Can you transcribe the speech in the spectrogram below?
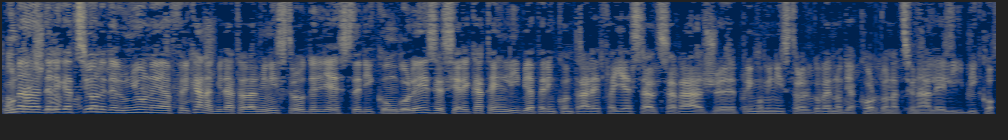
Una delegazione dell'Unione Africana guidata dal ministro degli esteri congolese si è recata in Libia per incontrare Fayez al-Sarraj, primo ministro del governo di accordo nazionale libico.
